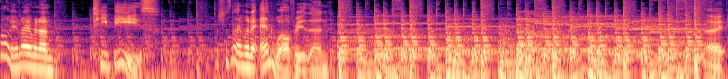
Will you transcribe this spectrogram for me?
Oh, you're not even on TBs. Which is not even gonna end well for you then. Alright.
